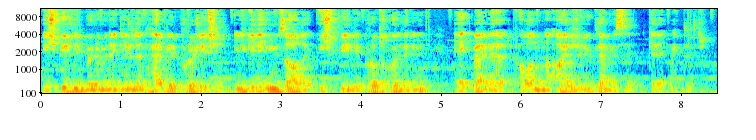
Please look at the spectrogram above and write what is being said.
işbirliği bölümüne girilen her bir proje için ilgili imzalı işbirliği protokollerinin ek belgeler alanına ayrıca yüklenmesi gerekmektedir.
